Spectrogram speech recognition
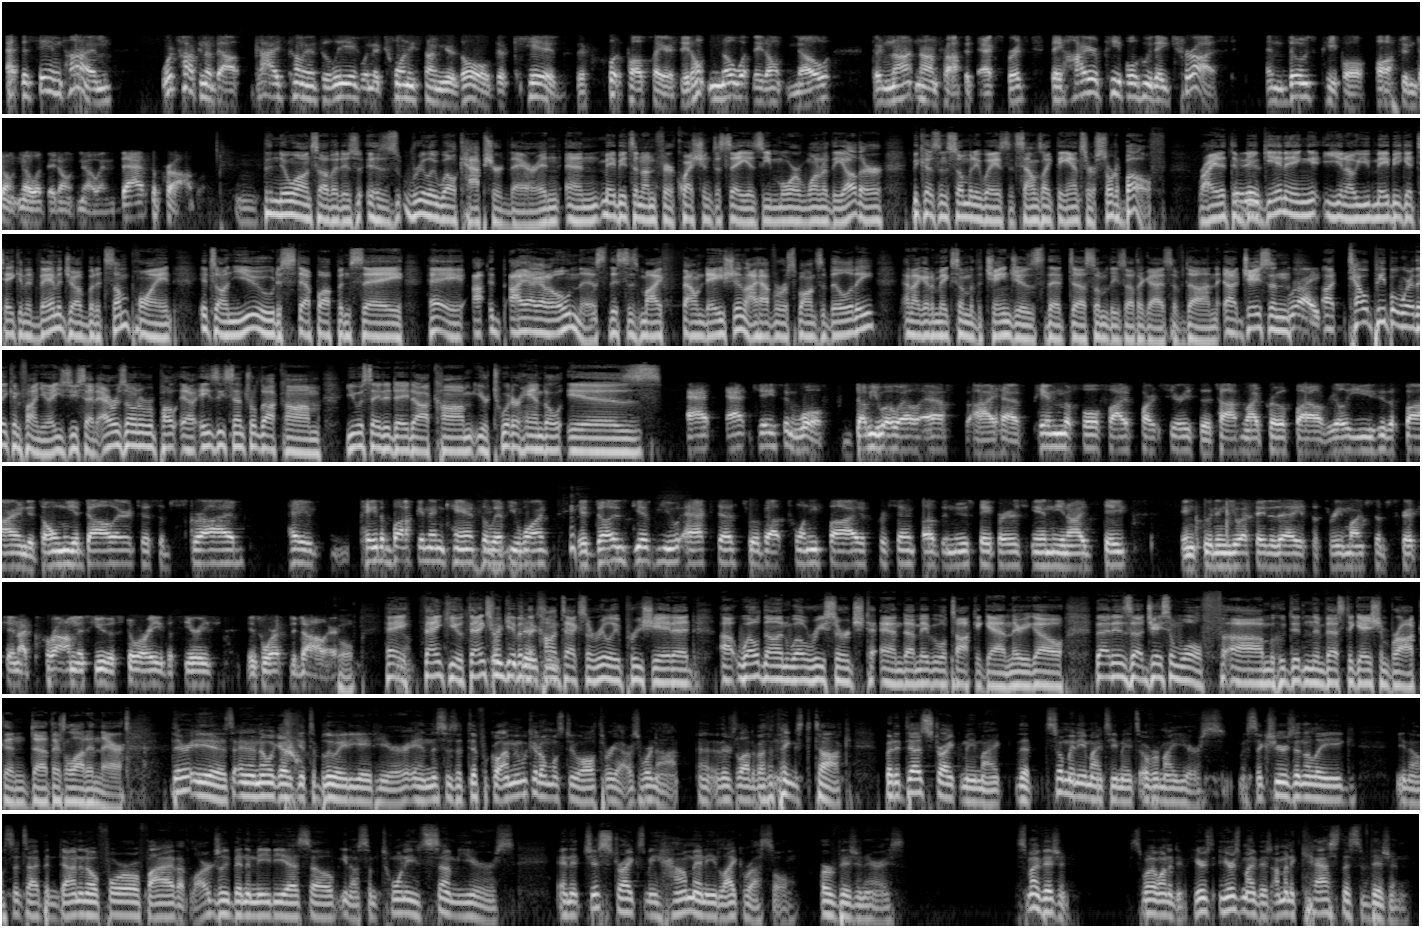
At the same time, we're talking about guys coming into the league when they're 20 some years old. They're kids, they're football players. They don't know what they don't know. They're not nonprofit experts. They hire people who they trust, and those people often don't know what they don't know, and that's a problem. The nuance of it is is really well captured there. And and maybe it's an unfair question to say is he more one or the other? Because in so many ways it sounds like the answer is sort of both right at the It is. beginning you know you maybe get taken advantage of but at some point it's on you to step up and say hey i, I got to own this this is my foundation i have a responsibility and i got to make some of the changes that uh, some of these other guys have done uh, jason Right. uh, tell people where they can find you. As you said, Arizona Repu- uh, azcentral.com, usatoday.com. Your Twitter handle is at at Jason Wolf, W O L F. I have pinned the full five part series to the top of my profile. Really easy to find. It's only a dollar to subscribe. Hey, pay the buck and then cancel if you want. It does give you access to about 25% of the newspapers in the United States, including USA Today. It's a three month subscription. I promise you the story, the series is worth the dollar. cool. Hey, thank you. Thanks for Thank you, giving the context. I really appreciate it. Uh, well done, well researched, and uh, maybe we'll talk again. There you go. That is uh, Jason Wolf, um, who did an investigation, Brock, and uh, there's a lot in there. There is, and I know we got to get to Blue 88 here, and this is a difficult. I mean, we could almost do all three hours. We're not. Uh, there's a lot of other things to talk, but it does strike me, Mike, that so many of my teammates over my years, my six years in the league, you know, since I've been done in 04, 05, I've largely been in media, so you know, some 20 some years, and it just strikes me how many like Russell are visionaries. It's my vision. It's what I want to do. Here's here's my vision. I'm going to cast this vision,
